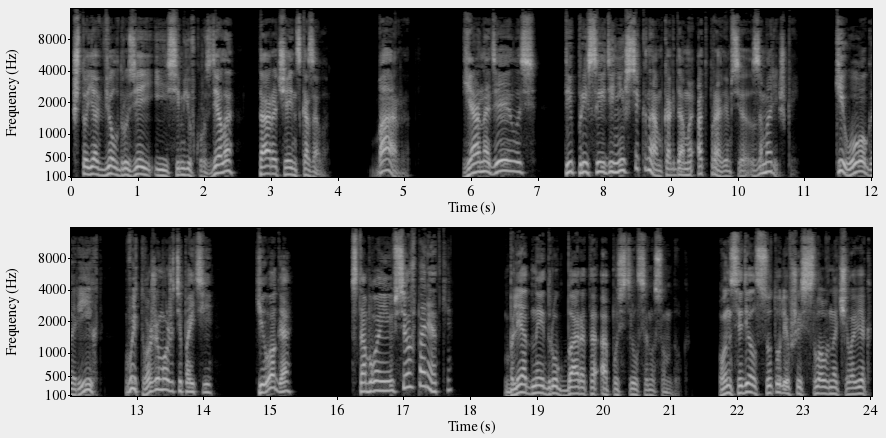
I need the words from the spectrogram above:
что я ввел друзей и семью в курс дела, Тара Чейн сказала. «Барретт, я надеялась, ты присоединишься к нам, когда мы отправимся за Маришкой. Киога, Рихт, вы тоже можете пойти. Киога, с тобой все в порядке?» Бледный друг Баррета опустился на сундук. Он сидел, сутулившись, словно человек,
